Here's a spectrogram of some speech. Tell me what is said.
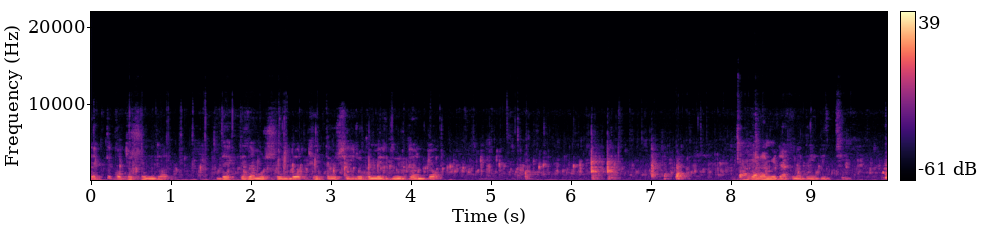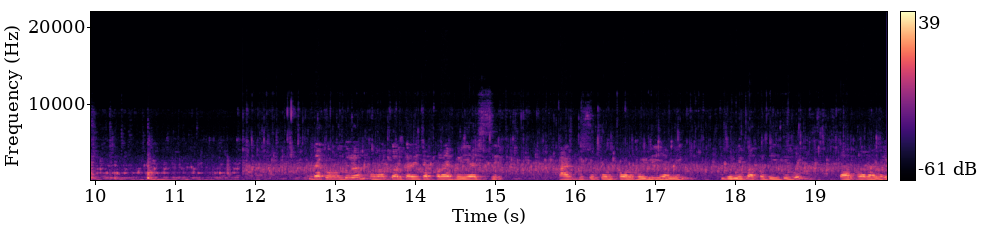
দেখতে কত সুন্দর। দেখতে যেমন সুন্দর, খেতেও সেই রকমের দুর্দান্ত। আবার আমি ডাকনা দিয়ে দিচ্ছি। দেখো বন্ধুরা, আমার তরকারিটা প্রায় হয়ে আসছে। আর কিছুক্ষণ পর হইলেই আমি জমি পাতা দিয়ে দেবো। তারপর আমি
